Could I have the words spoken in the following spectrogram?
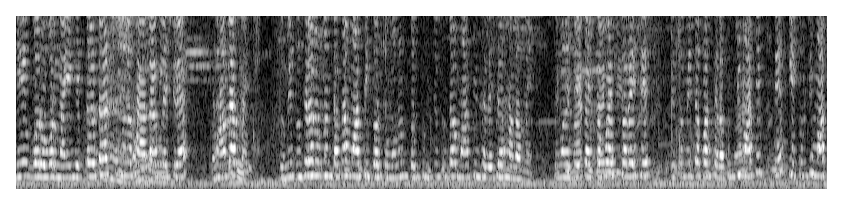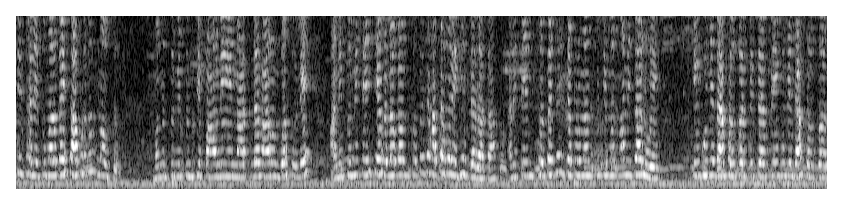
हे बरोबर नाही हे तळतळाट तुम्हाला राहा लागल्याशिवाय राहणार नाही. तुम्ही दुसऱ्याला म्हणता का माफी करतो म्हणून पण तुमची सुद्धा माफी झाल्याशिवाय राहणार नाही. तुम्हाला जे काही तपास करायचे ते तुम्ही तपास करा. तुमची माती तेच की तुमची माती झाली तुम्हाला काही सापडतच नव्हतं. म्हणून तुम्ही तुमचे पाहुणे नातलग आणून बसवले आणि तुम्ही त्यांचे लगाम स्वतःच्या हातामध्ये घेतल्या जाता. गुन्हे दाखल कर त्याच्यात ते गुन्हे दाखल कर.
